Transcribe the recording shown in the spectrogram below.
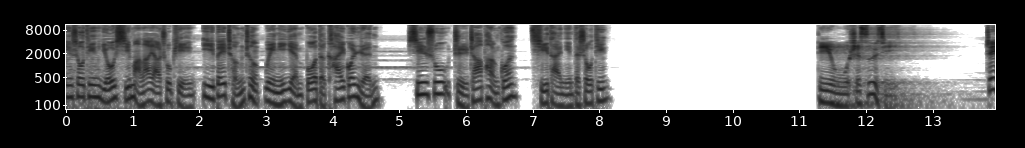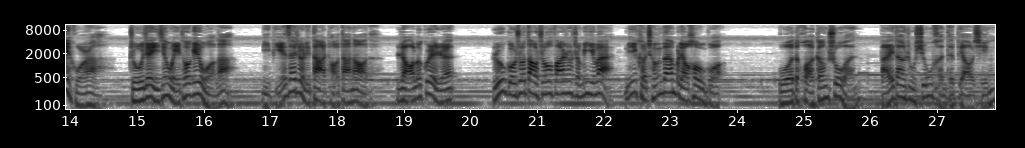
迎收听由喜马拉雅出品、一杯橙橙为你演播的《开关人》新书《纸扎判官》，期待您的收听。第五十四集，这活儿啊，主家已经委托给我了，你别在这里大吵大闹的，扰了贵人。如果说到时候发生什么意外，你可承担不了后果。我的话刚说完，白大柱凶狠的表情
